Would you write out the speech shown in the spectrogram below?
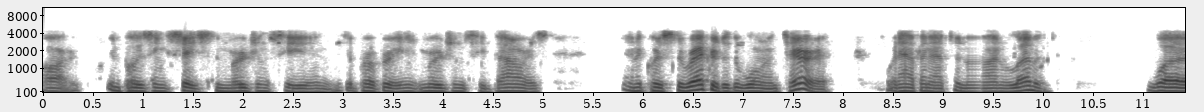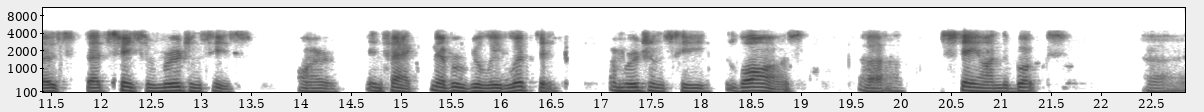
are imposing states of emergency and appropriating emergency powers. And of course, the record of the war on terror, what happened after 9 11, was that states of emergencies are, in fact, never really lifted. Emergency laws uh, stay on the books uh,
